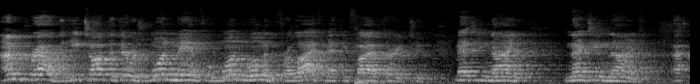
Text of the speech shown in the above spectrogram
I'm proud that he taught that there was one man for one woman for life, Matthew 5 32. Matthew 9 19.9. Uh,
